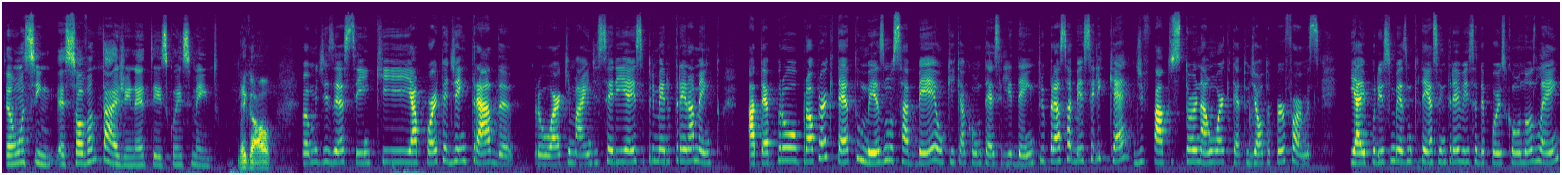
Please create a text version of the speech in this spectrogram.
Então, assim, é só vantagem, né, ter esse conhecimento. Legal. Vamos dizer assim que a porta de entrada para o ArcMind seria esse primeiro treinamento. Até para o próprio arquiteto mesmo saber o que, que acontece ali dentro e para saber se ele quer, de fato, se tornar um arquiteto de alta performance. E aí, por isso mesmo que tem essa entrevista depois com o Noslen,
